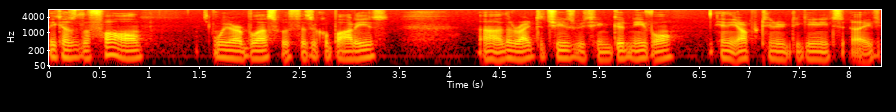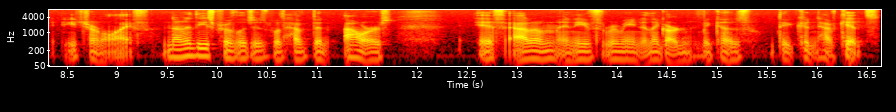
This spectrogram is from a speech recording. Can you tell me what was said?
Because of the fall, We are blessed with physical bodies, uh, the right to choose between good and evil, and the opportunity to gain each, uh, eternal life. None of these privileges would have been ours if Adam and Eve remained in the garden because they couldn't have kids.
